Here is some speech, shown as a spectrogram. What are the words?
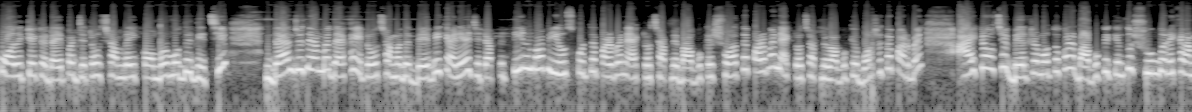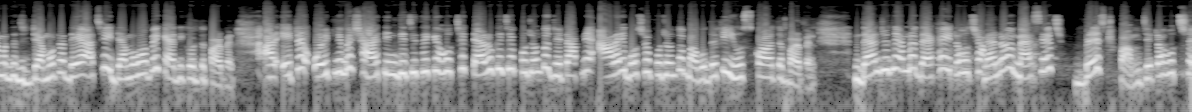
কোয়ালিটি একটা ডাইপার যেটা হচ্ছে আমরা এই কম্বোর মধ্যে দিচ্ছি। দেন যদি আমরা দেখাই, এটা হচ্ছে আমাদের বেবি ক্যারিয়ার যেটা আপনি তিন ভাবে ইউজ করতে পারবেন। একটা হচ্ছে আপনি বাবুকে শোয়াতে পারবেন, একটা হচ্ছে আপনি বাবুকে বসাতে পারবেন। আর একটা হচ্ছে বেল্টের মতো করে বাবুকে কিন্তু সুন্দর এখানে আমাদের ডেমোটা দেওয়া আছে, এই ডেমো ভাবে ক্যারি করতে পারবেন। আর এটার ওয়েট নেবে সাড়ে তিন কেজি থেকে হচ্ছে তেরো কেজি পর্যন্ত, যেটা আপনি আড়াই বছর পর্যন্ত বাবুদেরকে ইউজ করাতে পারবেন। দেন যদি আমরা দেখাই, এটা হচ্ছে ম্যানুয়াল মেসেজ ব্রেস্ট পাম্প যেটা হচ্ছে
